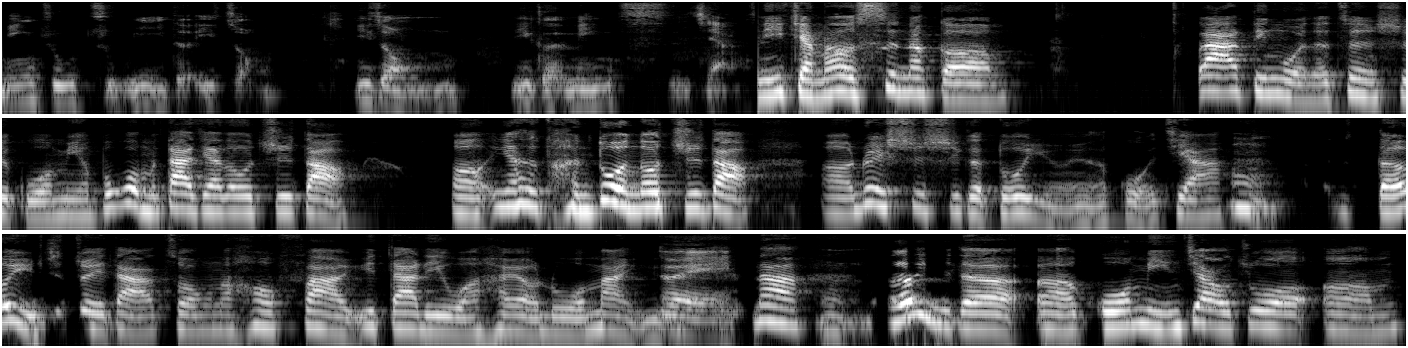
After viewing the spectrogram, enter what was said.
民族主义的一种一种一个名词。这样，你讲到的是那个拉丁文的正式国名。不过我们大家都知道，呃，应该是很多人都知道，呃，瑞士是一个多语言的国家。嗯，德语是最大宗，然后法语、意大利文还有罗曼语。对，那德语的呃国名叫做嗯。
